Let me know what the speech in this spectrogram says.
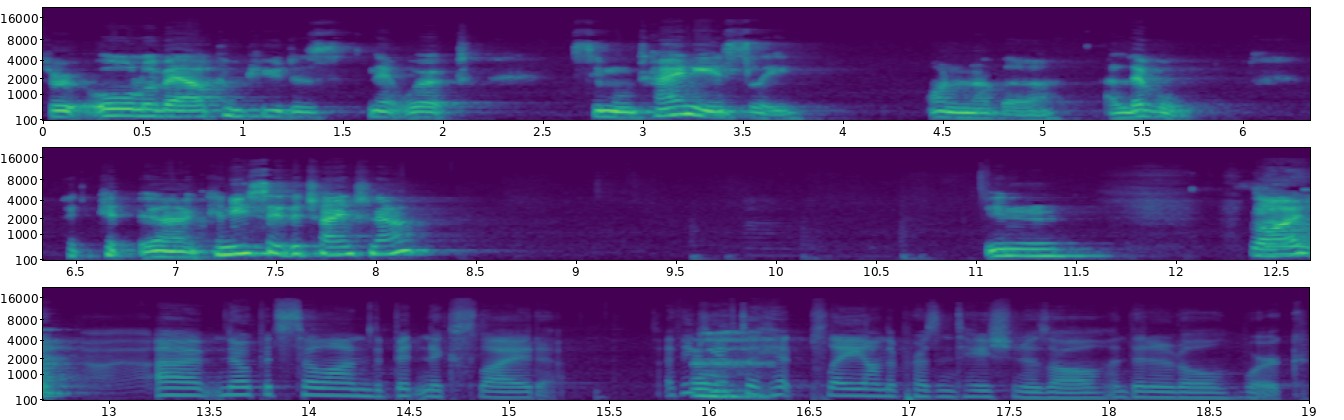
through all of our computers networked simultaneously on another level. Uh, can you see the change now? In slide? No, uh, nope, it's still on the Bitnik slide. I think you have to hit play on the presentation is all, and then it'll work.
